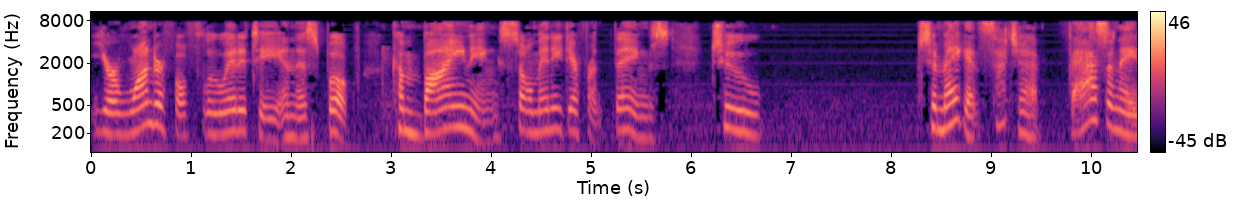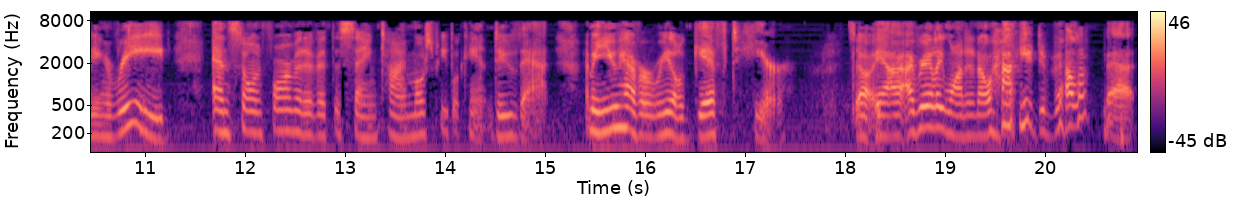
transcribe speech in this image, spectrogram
your wonderful fluidity in this book, combining so many different things to to make it such a fascinating read and so informative at the same time. Most people can't do that. I mean, you have a real gift here. So yeah, I really want to know how you developed that.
